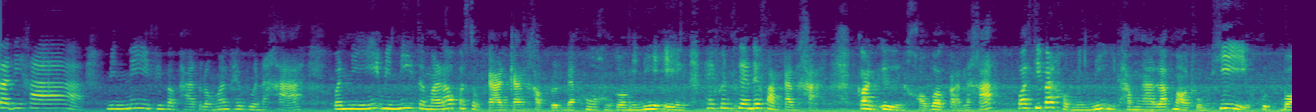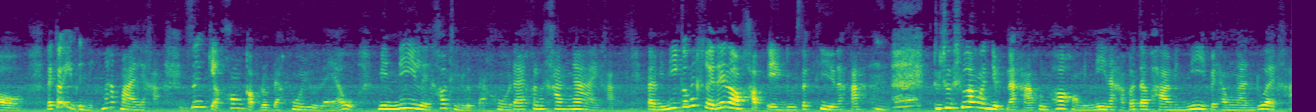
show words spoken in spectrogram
สวัสดีค่ะ มินนี่พิมพ์ประภาตรงมั่นไพบุญนะคะ วันนี้มินนี่จะมาเล่าประสบการณ์การขับรถแบ็คโฮของตัวมินนี่เอง ให้เพื่อนๆได้ฟังกันค่ะ ก่อนอื่นขอบอกก่อนนะคะ ว่าที่บ้านของมินนี่ทำงานรับเหมาถมที่ขุดบ่อและก็อื่นๆอีกมากมายเลยค่ะ ซึ่งเกี่ยวข้องกับรถแบ็คโฮอยู่แล้ว มินนี่เลยเข้าถึงรถแบ็คโฮได้ค่อนข้างง่ายค่ะ แต่มินนี่ก็ไม่เคยได้ลองขับเองดูสักทีนะคะ ทุกๆช่วงวันหยุดนะคะ คุณพ่อของมินนี่นะคะ ก็จะพามินนี่ไปทำงานด้วยค่ะ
